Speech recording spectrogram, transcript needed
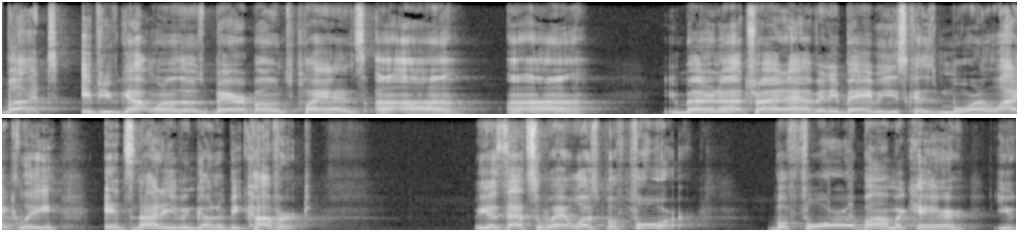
But if you've got one of those bare bones plans, uh uh-uh, uh, uh you better not try to have any babies because more than likely it's not even going to be covered. Because that's the way it was before. Before Obamacare, you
